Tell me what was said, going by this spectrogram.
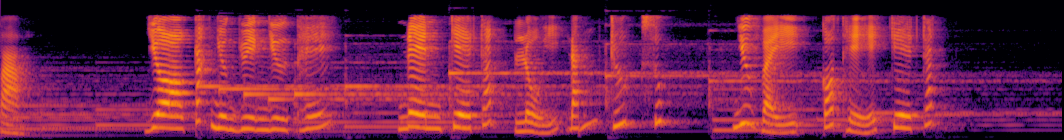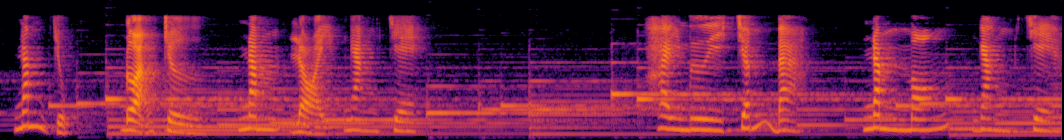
phàm. Do các nhân duyên như thế nên chê trách lỗi đắm trước xúc. Như vậy có thể chê trách. Năm dục, đoạn trừ năm loại ngăn che. 20.3 năm món ngăn che.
